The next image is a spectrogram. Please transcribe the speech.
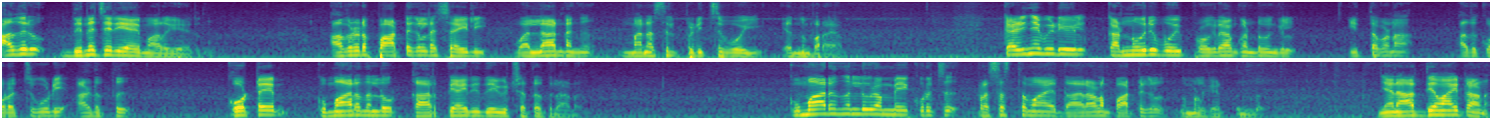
അതൊരു ദിനചര്യയായി മാറുകയായിരുന്നു. അവരുടെ പാട്ടുകളുടെ ശൈലി വല്ലാണ്ടങ്ങ് മനസ്സിൽ പിടിച്ചുപോയി എന്നും പറയാം. കഴിഞ്ഞ വീഡിയോയിൽ കണ്ണൂർ പോയി പ്രോഗ്രാം കണ്ടുവെങ്കിൽ ഇത്തവണ അത് കുറച്ചുകൂടി അടുത്ത് കോട്ടയം കുമാരനല്ലൂർ കാർത്യായനി ദേവി ക്ഷേത്രത്തിലാണ്. കുമാരനല്ലൂർ അമ്മയെക്കുറിച്ച് പ്രശസ്തമായ ധാരാളം പാട്ടുകൾ നമ്മൾ കേട്ടിട്ടുണ്ട്. ഞാൻ ആദ്യമായിട്ടാണ്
